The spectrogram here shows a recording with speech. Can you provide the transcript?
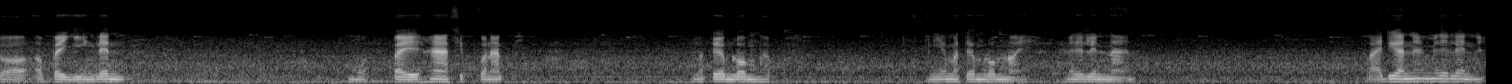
ก็เอาไปยิงเล่น หมดไปห้าสิบกว่านัด มาเติมลมครับอันนี้มาเติมลมหน่อย ไม่ได้เล่นนาน หลายเดือนนะไม่ได้เล่นนะ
